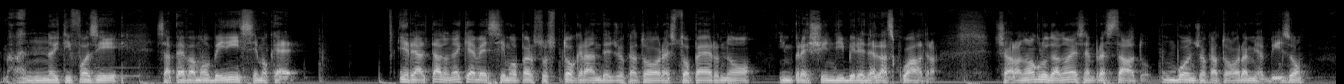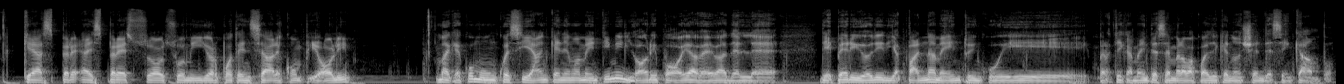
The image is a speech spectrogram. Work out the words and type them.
ma noi tifosi sapevamo benissimo che in realtà non è che avessimo perso sto grande giocatore, sto perno imprescindibile della squadra. Cialanoglu da noi è sempre stato un buon giocatore a mio avviso, che ha, spre- ha espresso il suo miglior potenziale con Pioli, ma che comunque sì, anche nei momenti migliori poi aveva delle, dei periodi di appannamento in cui praticamente sembrava quasi che non scendesse in campo.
